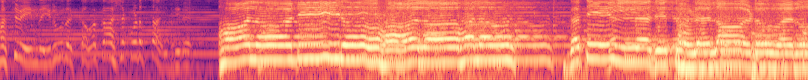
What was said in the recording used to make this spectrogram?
ಹಸಿವೆಯಿಂದ ಇರುವುದಕ್ಕೆ ಅವಕಾಶ ಕೊಡುತ್ತಾ ಇದ್ದೀರೆ. ಹಾಲೋ ನೀರು ಗತಿ ಇಲ್ಲದೆ ತೊಳಲಾಡುವರು.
